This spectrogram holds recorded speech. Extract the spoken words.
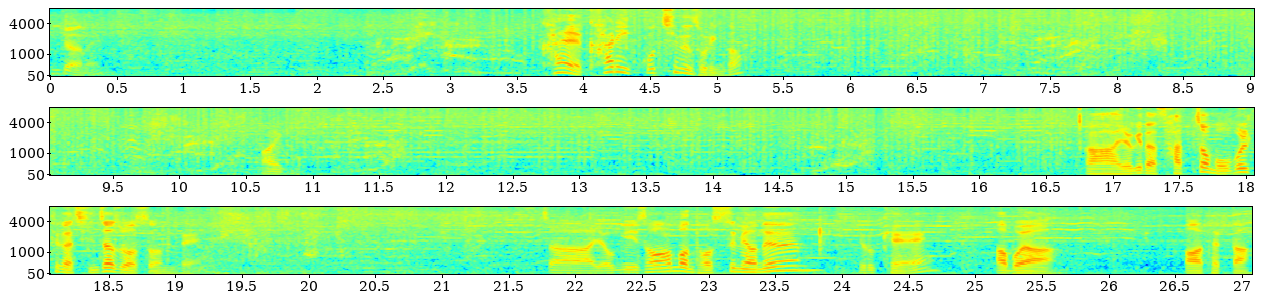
신기하네. 칼 칼이 꽂히는 소린가? 아이고. 아 여기다 4.5V가 진짜 좋았었는데. 자 여기서 한 번 더 쓰면은 이렇게. 아 뭐야. 아 됐다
